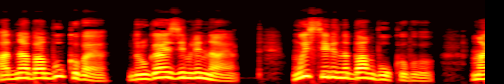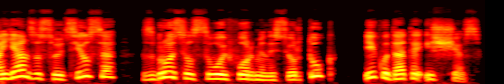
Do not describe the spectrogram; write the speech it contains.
Одна бамбуковая, другая земляная. Мы сели на бамбуковую. Маян засуетился, сбросил свой форменный сюртук и куда-то исчез.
